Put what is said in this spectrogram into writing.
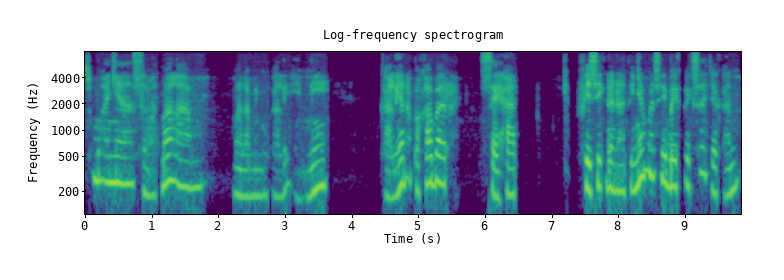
semuanya, selamat malam. Malam minggu kali ini, kalian apa kabar? Sehat? Fisik dan hatinya masih baik-baik saja kan?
